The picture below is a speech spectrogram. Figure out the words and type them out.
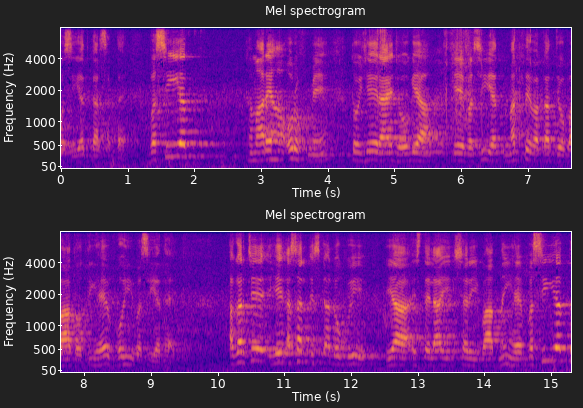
وصیت کر سکتا ہے۔ وصیت ہمارے ہاں عرف میں تو یہ رائج ہو گیا کہ وصیت مرتے وقت جو بات ہوتی ہے وہی وصیت ہے۔ اگرچہ یہ اصل اس کا لغوی یا اصطلاحی شرعی بات نہیں ہے، وصیت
